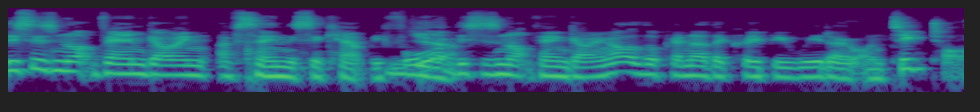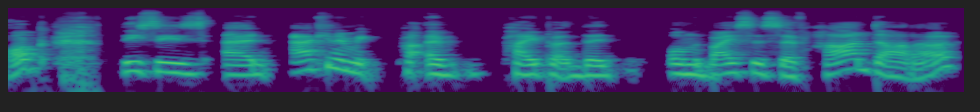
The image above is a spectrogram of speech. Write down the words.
This is not Van going, I've seen this account before. Yeah. This is not Van going, oh, look, another creepy weirdo on TikTok. This is an academic pa- uh, paper that on the basis of hard data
